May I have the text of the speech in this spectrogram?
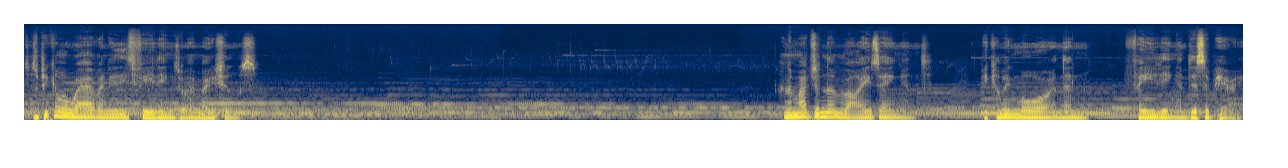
Just become aware of any of these feelings or emotions. And imagine them rising and becoming more and then fading and disappearing.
